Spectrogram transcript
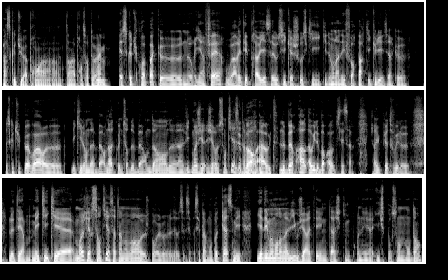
Parce que tu apprends, t'en apprends sur toi-même. Est-ce que tu crois pas que ne rien faire ou arrêter de travailler, c'est aussi quelque chose qui, qui demande un effort particulier? C'est-à-dire que parce que tu peux avoir euh, l'équivalent d'un burn-out, quoi, une sorte de burn-down, de- un vide. Moi, j'ai ressenti à Le certains moments. bore-out. Le burn-out, ah oui, le burn-out, c'est ça. J'arrive plus à trouver le, le terme. Mais qui, qui est, euh, moi, je l'ai ressenti à certains moments. euh, Je pourrais, le- c'est- pas mon podcast, mais il y a des moments dans ma vie où j'ai arrêté une tâche qui me prenait euh, X% de mon temps.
